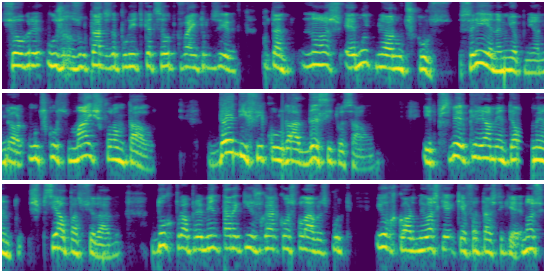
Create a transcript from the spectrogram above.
sobre os resultados da política de saúde que vai introduzir. Portanto, nós é muito melhor um discurso, seria, na minha opinião, melhor um discurso mais frontal da dificuldade da situação e de perceber que realmente é um momento especial para a sociedade, do que propriamente estar aqui a jogar com as palavras, porque eu recordo-me, eu acho que é, que é fantástico, é, nós,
